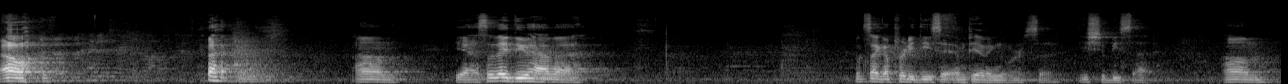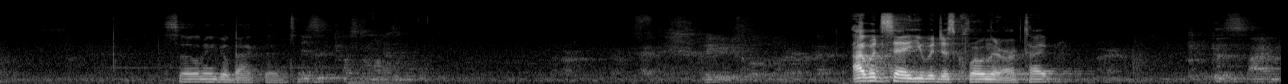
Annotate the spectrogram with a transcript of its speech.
Oh. yeah, so they do have a. Looks like a pretty decent npm ignore, so you should be set. Um, so let me go back then to. Is it customizable? I think you just built another archetype. I would say you would just clone their archetype. Because I'm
